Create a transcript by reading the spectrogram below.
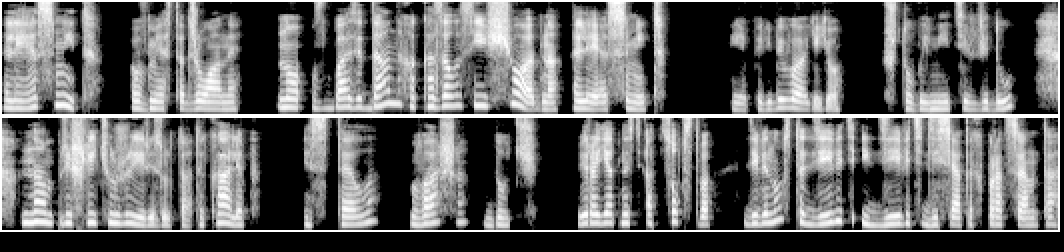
Лея Смит вместо Джоанны. Но в базе данных оказалась еще одна Лея Смит. Я перебиваю ее. Что вы имеете в виду? Нам пришли чужие результаты, Калеб. Эстелла Ваша дочь. Вероятность отцовства 99,9%.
